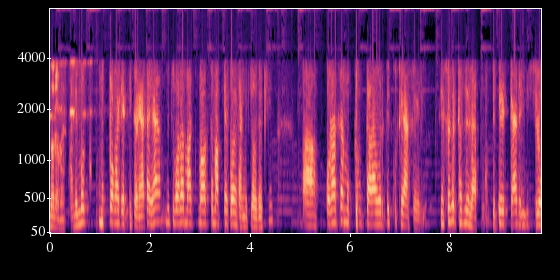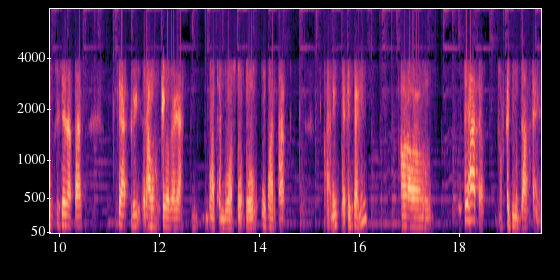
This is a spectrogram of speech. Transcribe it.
बरोबर. आणि मग मुक्कामाच्या ठिकाणी. आता ह्या मी तुम्हाला मागच्या सांगितलं होतं की कोणाचा मुक्काम तळावरती कुठे असेल हे सगळं ठरलेलं असतं तिथे त्या दिंडीचे लोक तिथे जातात. ते आपली रावटी वगैरे तंबू असतो तो उभारतात. आणि त्या ठिकाणी ते राहतात. मुद्दा आहे.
